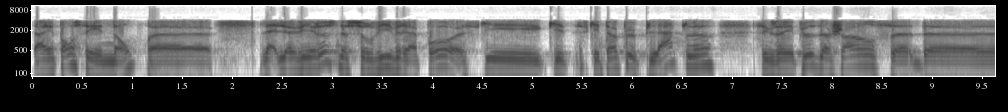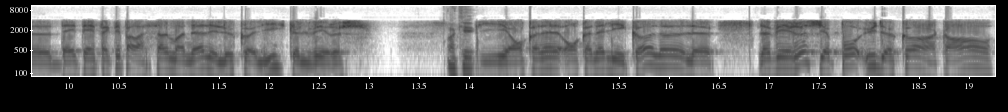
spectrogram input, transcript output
La réponse est non. Euh, le virus ne survivrait pas. Ce qui est, qui est, ce qui est un peu plate, là, c'est que vous avez plus de chances de d'être infecté par la salmonelle et le colis que le virus. Puis on connaît on connaît les cas là. Le, le virus, il n'y a pas eu de cas encore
